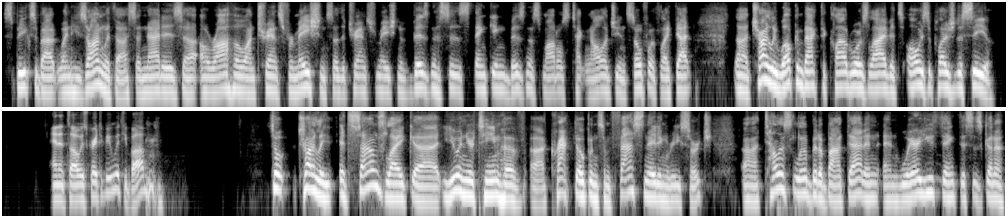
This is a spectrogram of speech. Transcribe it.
speaks about when he's on with us, and that is uh, on transformation. So, the transformation of businesses, thinking, business models, technology, and so forth, like that. Uh, Charlie, welcome back to Cloud Wars Live. It's always a pleasure to see you. And it's always great to be with you, Bob. So, Charlie, it sounds like uh, you and your team have uh, cracked open some fascinating research. Uh, tell us a little bit about that and, and where you think this is going to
